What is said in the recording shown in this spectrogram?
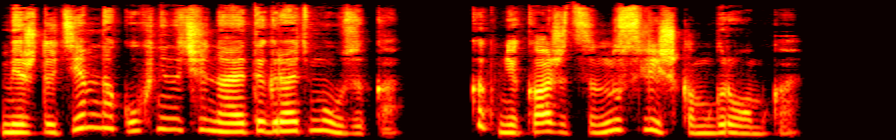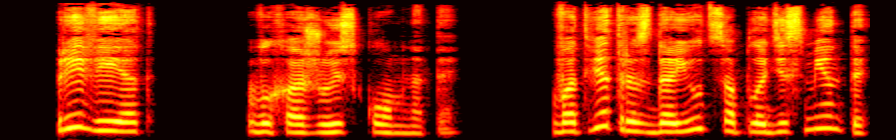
Между тем на кухне начинает играть музыка. Как мне кажется, ну слишком громко. «Привет!» Выхожу из комнаты. В ответ раздаются аплодисменты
